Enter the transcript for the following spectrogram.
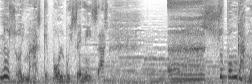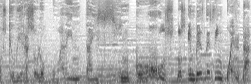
no soy más que polvo y cenizas. Ah, supongamos que hubiera solo 45 justos en vez de 50.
